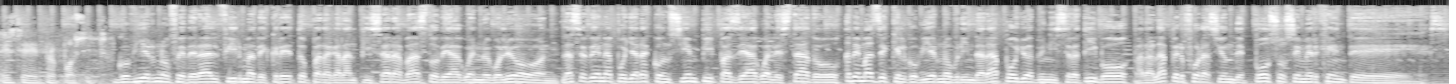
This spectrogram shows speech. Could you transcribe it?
ese propósito. Gobierno federal firma decreto para garantizar abasto de agua en Nuevo León. La Sedena apoyará con 100 pipas de agua al Estado, además de que el gobierno brindará apoyo administrativo para la perforación de pozos emergentes.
